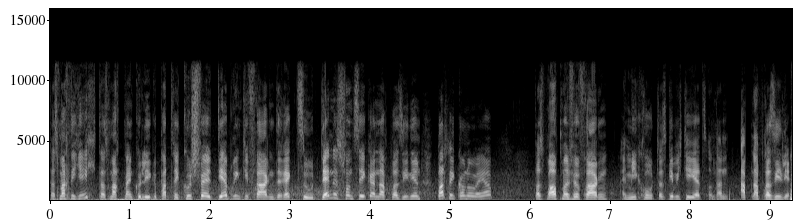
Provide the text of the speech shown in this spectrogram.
Das macht nicht ich, das macht mein Kollege Patrick Kuschfeld. Der bringt die Fragen direkt zu Dennis von Seca nach Brasilien. Patrick, komm mal her. Was braucht man für Fragen? Ein Mikro, das gebe ich dir jetzt und dann ab nach Brasilien.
